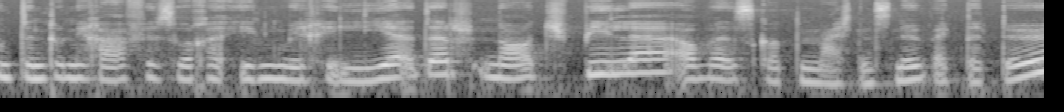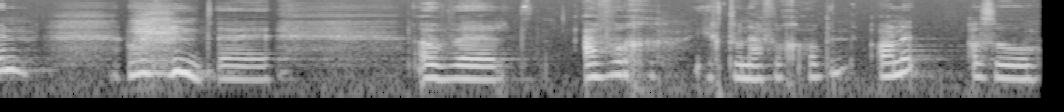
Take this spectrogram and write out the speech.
Und dann tue ich auch versuchen, irgendwelche Lieder nachzuspielen, aber es geht dann meistens nicht wegen der Töne. Und, äh, aber einfach, ich tue einfach ab, an, also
